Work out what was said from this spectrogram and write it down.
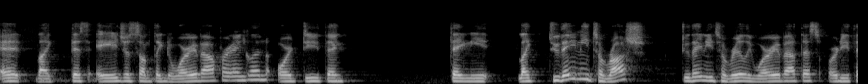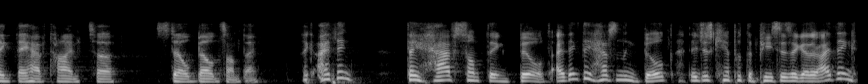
it like this age is something to worry about for England or do you think they need like do they need to rush? Do they need to really worry about this or do you think they have time to still build something? Like I think they have something built. I think they have something built. They just can't put the pieces together. I think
